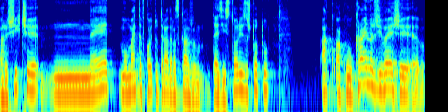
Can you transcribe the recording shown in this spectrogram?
реших, че не е момента, в който трябва да разкажем тези истории, защото ако, ако Украина живееше е, в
